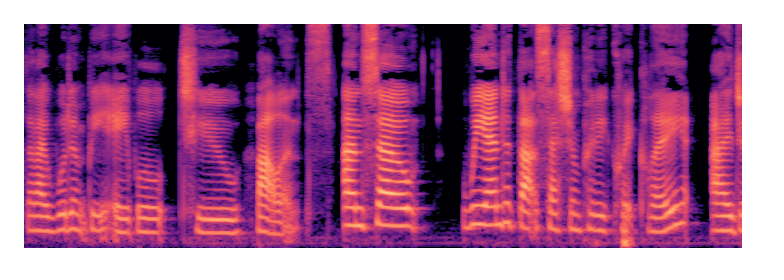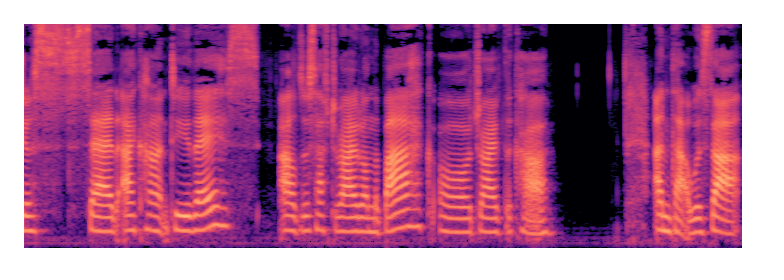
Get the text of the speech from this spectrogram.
that I wouldn't be able to balance. And so we ended that session pretty quickly. I just said, I can't do this. I'll just have to ride on the back or drive the car. And that was that.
